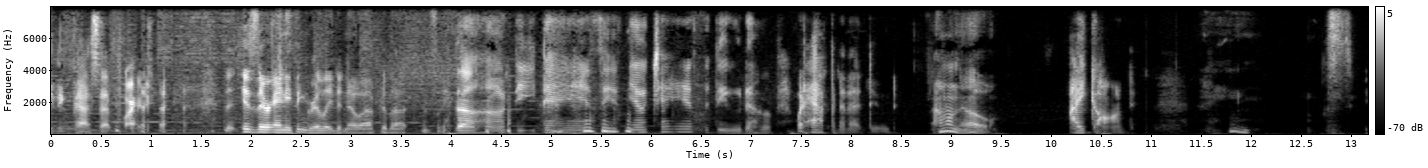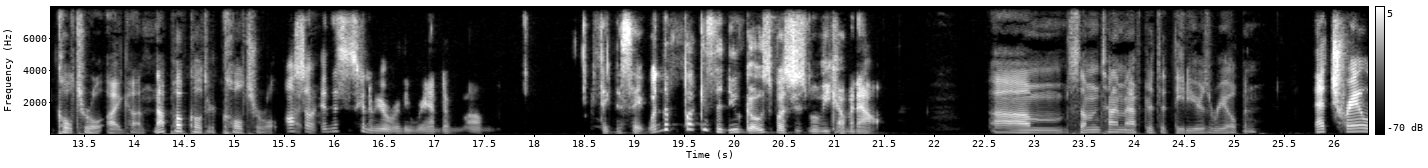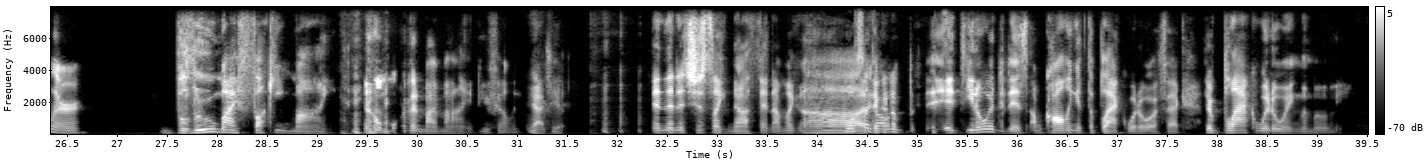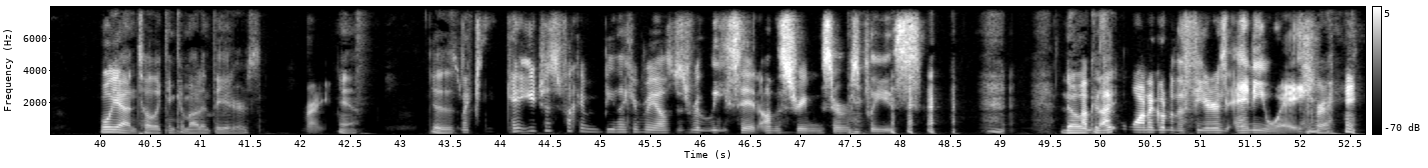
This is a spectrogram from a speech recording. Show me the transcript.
Anything past that part. Is there anything really to know after that? It's like, the Humpty Dance is your chance to do the hump. What happened to that dude? I don't know. Icon. Cultural icon, not pop culture, cultural. Also, and this is going to be a really random um thing to say. When the fuck is the new Ghostbusters movie coming out? Um, sometime after the theaters reopen. That trailer blew my fucking mind. no, more than my mind. You feel me? Yeah, I feel. it. and then it's just like nothing. I'm like, ah, it's like they're all- gonna. It, you know what it is? I'm calling it the Black Widow effect. They're Black Widowing the movie, Well, yeah, until it can come out in theaters. right? 'Cause- Like, can't you just fucking be like everybody else? Just release it on the streaming service, please. no, because I don't want to go to the theaters anyway. right.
